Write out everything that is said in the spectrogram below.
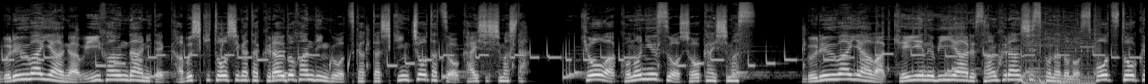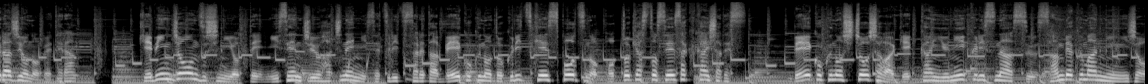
ブルーワイヤーが WeFounder にて株式投資型クラウドファンディングを使った資金調達を開始しました。今日はこのニュースを紹介します。ブルーワイヤーは KNBR サンフランシスコなどのスポーツトークラジオのベテラン。ケビン・ジョーンズ氏によって2018年に設立された米国の独立系スポーツのポッドキャスト制作会社です。米国の視聴者は月間ユニークリスナー数300万人以上。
